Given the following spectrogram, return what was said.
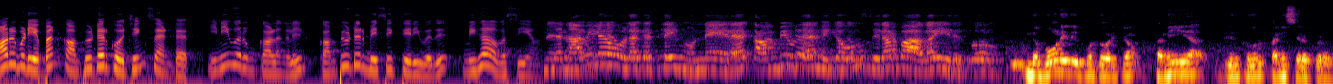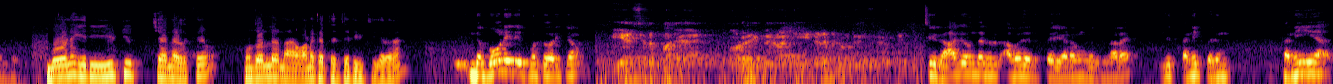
ஆறுபடியப்பன் கம்ப்யூட்டர் கோச்சிங் சென்டர். இனி வரும் காலங்களில் கம்ப்யூட்டர் பேசிக் தெரிவது மிக அவசியம். இந்த நவீன உலகத்தில் முன்னேற கம்ப்யூட்டர் மிகவும் சிறப்பாக இருக்கும். இந்த புவனகிரியை பொறுத்த வரைக்கும் தனியாக இதுக்கு ஒரு தனி சிறப்பிடம் உண்டு. புவனகிரி யூடியூப் சேனலுக்கு முதல்ல நான் வணக்கத்தை தெரிவிச்சுக்கிறேன். இந்த புவனகிரியை பொறுத்த வரைக்கும் மிக சிறப்பாக ஸ்ரீ ராகவேந்தர் அவதரித்த இடங்கிறதுனால இது தனி பெரும் தனியாக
